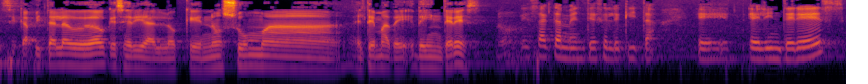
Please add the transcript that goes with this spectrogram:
Ese capital adeudado, ¿qué sería? Lo que no suma el tema de, de interés, ¿no? Exactamente, se le quita el interés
